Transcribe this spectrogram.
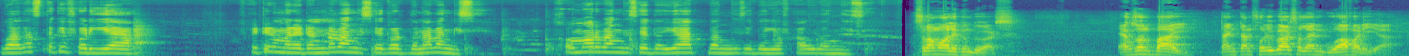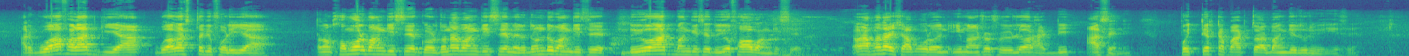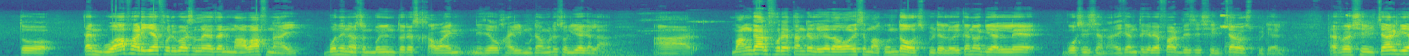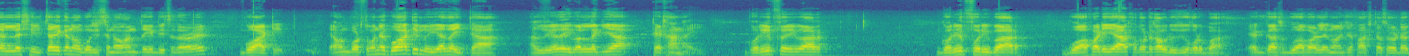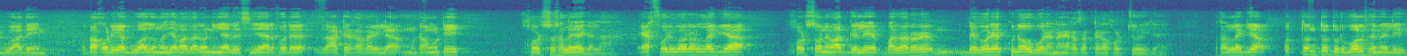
গাছ থেকে ফড়িয়া পেটের মারে দণ্ড ভাঙ্গিছে গর্দনা ভাঙ্গিছে সমর ভাঙ্গিছে দয়াত ভাঙ্গিছে দয়া ফাও ভাঙ্গিছে আসসালামু আলাইকুম ভিউয়ার্স। একজন বাই টাইম টান পরিবার চালাইন গুয়া ফাড়িয়া। আর গুয়া ফাড়াত গিয়া গুয়া গাছ থেকে ফড়িয়া তখন সমর ভাঙ্গিছে গর্দনা ভাঙ্গিছে মেরুদণ্ড ভাঙ্গিছে দুইও হাত ভাঙ্গিছে দুইও ফাও ভাঙ্গিছে কারণ আপনারা হিসাব করেন এই মানুষের শরীর আর হাড্ডি আসেনি। প্রত্যেকটা পার্ট তো আর ভাঙ্গিয়ে জুড়ি হয়ে গেছে। তো তাই গুয়া ফাড়িয়া পরিবার চালাই যেন মা বাপ নাই। বনি আছেন বনি তরে খাওয়াই নিজেও খাই মোটামুটি চলিয়া গেলা। আর বাঙ্গার পরে তান্তে লইয়া যাওয়া হয়েছে মাকুন্দা হসপিটাল ওইখানেও গিয়ালে গছিছে না এখান থেকে রেফার দিয়েছে শিলচার হসপিটাল তারপরে শিলচার গিয়ালে শিলচার এখানেও গছিছে না, ওখান থেকে দিয়েছে তারা গুয়াহাটিত এখন বর্তমানে গুয়াহাটি লইয়া যাইতা আর লইয়া যাইবার লাগিয়া ঠেকা নাই। গরিব পরিবার গরিব পরিবার গুয়া ফাড়িয়া কত টাকা রুজু করবা এক গাছ গুয়া ফাড়লে মানুষে পাঁচটা, ছয়টা গুয়া দেন ওটা করিয়া গুয়া জমাইয়া বাজারও নিয়া বেশি আর পরে যা টাকা পাইলা, মোটামুটি খরচ চালাইয়া গেলা। এক পরিবারের লাগিয়া খরচ নেওয়াত গেলে বাজারের বেগর এক কোনেও বলে না এক হাজার টাকা খরচ হয়ে যায়। ওটার লাগিয়া অত্যন্ত দুর্বল ফ্যামিলি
